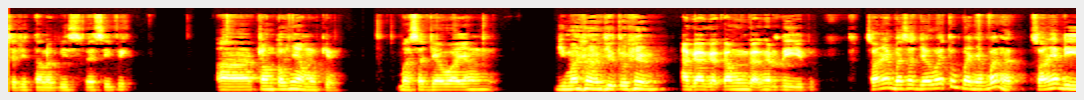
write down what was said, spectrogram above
cerita lebih spesifik Eh, contohnya mungkin bahasa Jawa yang gimana gitu yang agak-agak kamu nggak ngerti gitu soalnya bahasa Jawa itu banyak banget soalnya di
